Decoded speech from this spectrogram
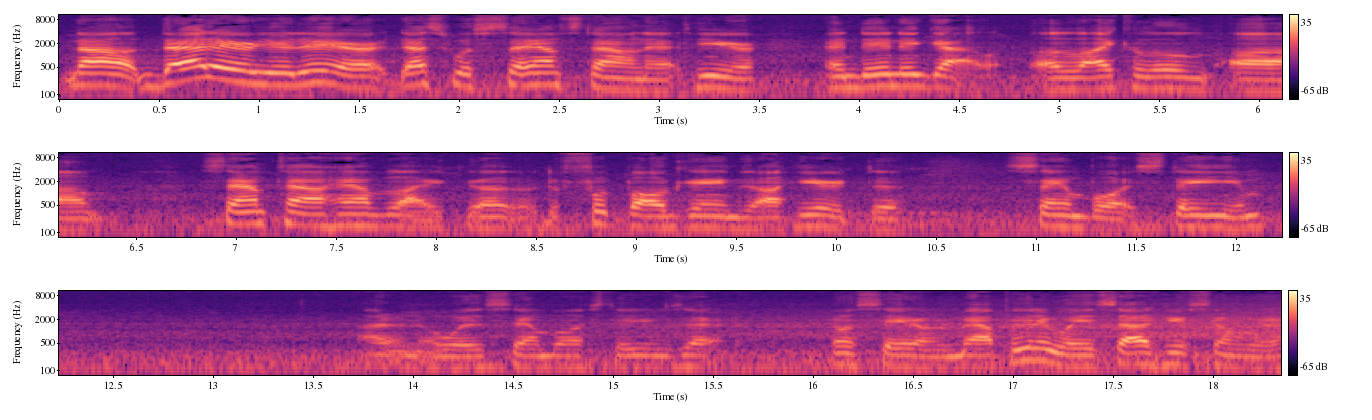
Now that area there, that's what Sam's Town at here, and then they got uh, like a little um, Sam's Town have like uh, the football games out here at the Sam Boyd Stadium. I don't know where the Sam Boyd Stadium is at. Don't say it on the map, but anyway, it's out here somewhere.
